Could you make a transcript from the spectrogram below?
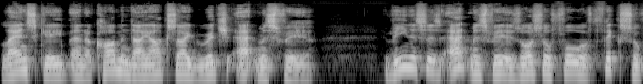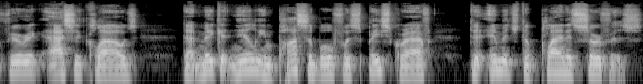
landscape and a carbon dioxide rich atmosphere. Venus's atmosphere is also full of thick sulfuric acid clouds that make it nearly impossible for spacecraft to image the planet's surface.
